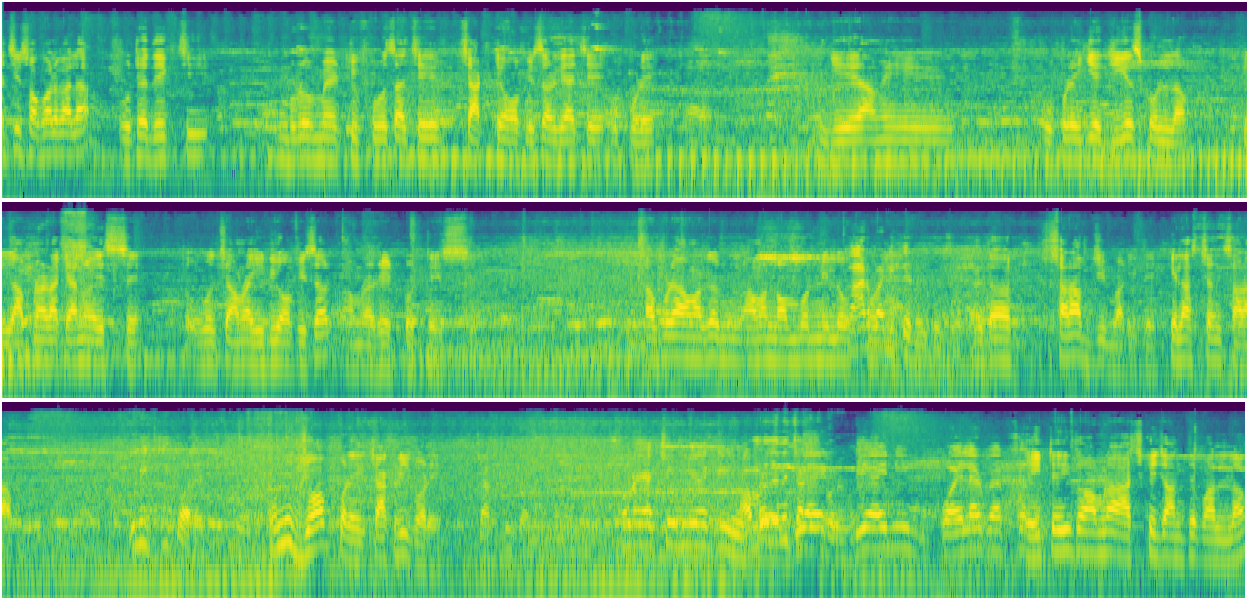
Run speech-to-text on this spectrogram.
আছি সকালবেলা উঠে দেখছি। পুরো মেট্রিক ফোর্স আছে চারটে অফিসার গেছে উপরে। গিয়ে আমি উপরে গিয়ে জিজ্ঞেস করলাম কি আপনারা কেন এসছে? তো বলছে আমরা ইডি অফিসার আমরা রেড করতে এসেছি। তারপরে আমাকে আমার নম্বর নিল। কার এটা সারাবজি বাড়িতে কেলাসচাঁদ সারাব উনি কি করেন উনি জব করে চাকরি করে। চাকরি করেন শোনা যাচ্ছে উনি নাকি আমরা জানি বেআইনি কয়লার ব্যবসা এইটাই তো আমরা আজকে জানতে পারলাম।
